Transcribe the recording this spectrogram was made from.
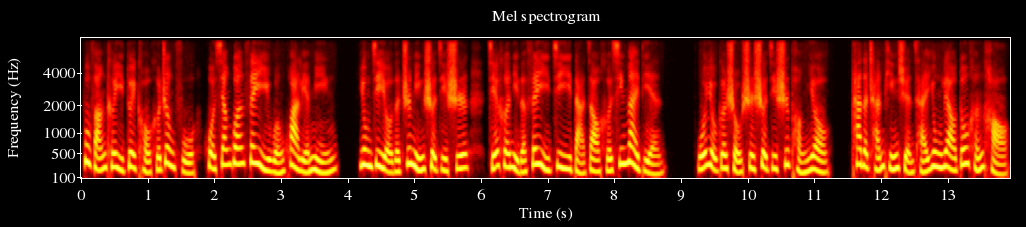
不妨可以对口和政府或相关非遗文化联名，用既有的知名设计师结合你的非遗技艺打造核心卖点。我有个首饰设计师朋友，他的产品选材用料都很好，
